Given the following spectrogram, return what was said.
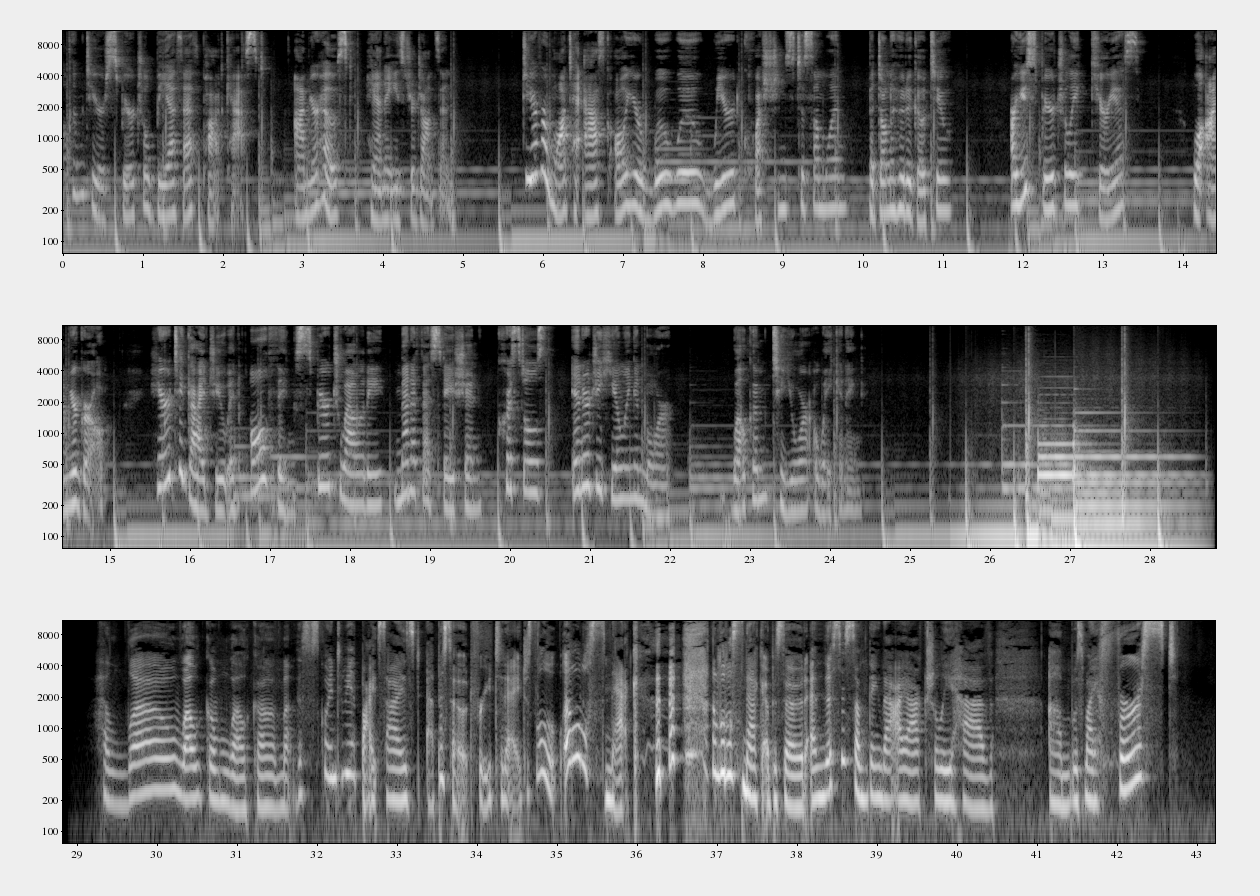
Welcome to your Spiritual BFF podcast. I'm your host, Hannah Easter Johnson. Do you ever want to ask all your woo woo, weird questions to someone, but don't know who to go to? Are you spiritually curious? Well, I'm your girl, here to guide you in all things spirituality, manifestation, crystals, energy healing, and more. Welcome to your awakening. Hello, welcome, welcome. This is going to be a bite-sized episode for you today. Just a little a little snack. a little snack episode. And this is something that I actually have um, was my first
